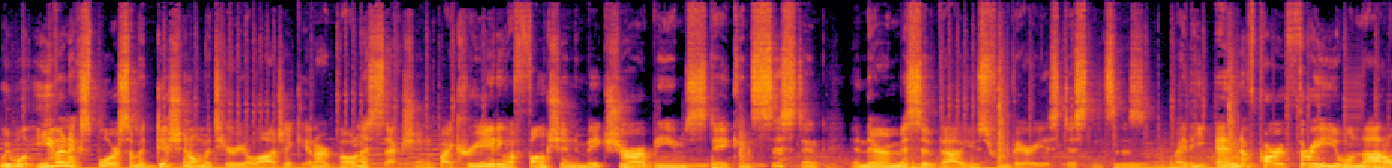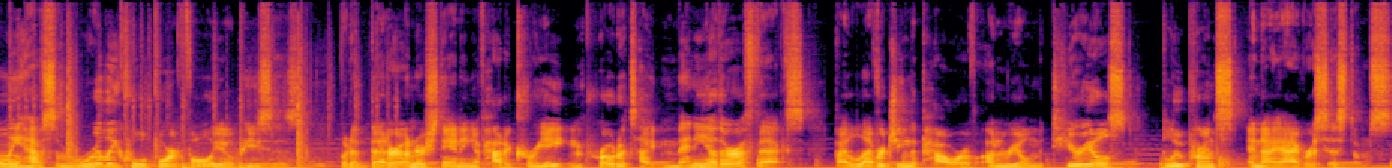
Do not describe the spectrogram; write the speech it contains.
We will even explore some additional material logic in our bonus section by creating a function to make sure our beams stay consistent in their emissive values from various distances. By the end of part 3, you will not only have some really cool portfolio pieces, but a better understanding of how to create and prototype many other effects by leveraging the power of Unreal materials, blueprints, and Niagara systems.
